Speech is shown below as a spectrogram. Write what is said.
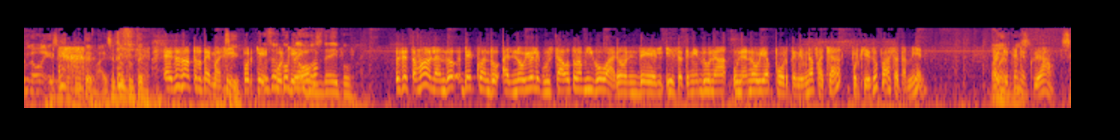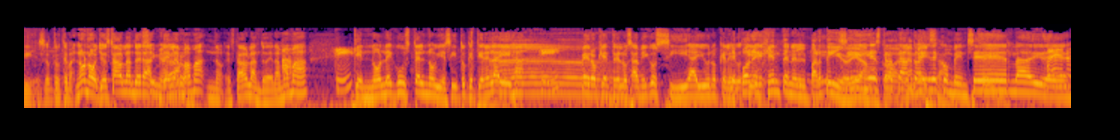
No, no, ese es otro tema, ese es otro tema. Ese es otro tema, sí, Sí. porque, Son porque complejos ojo, de. O sea, estamos hablando de cuando al novio le gusta a otro amigo varón de él y está teniendo una, una novia por tener una fachada, porque eso pasa también. Hay Bueno, que tener cuidado. Sí, es otro tema. No, no, yo estaba hablando era Sí, de la mamá, no, estaba hablando de la mamá Ah, ¿sí? que no le gusta el noviecito que tiene la hija, Sí. pero que entre los amigos sí hay uno que le Le pone y- gente en el partido, sí, digamos, es tratando ahí de convencerla y de Bueno,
